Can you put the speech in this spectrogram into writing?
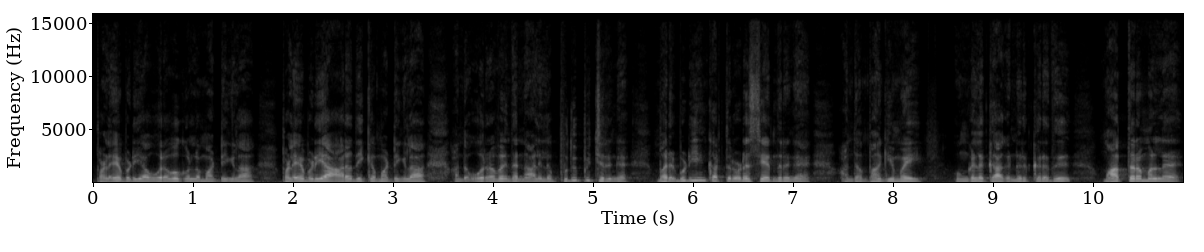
பழையபடியாக உறவு கொள்ள மாட்டீங்களா? பழையபடியாக ஆராதிக்க மாட்டீங்களா? அந்த உறவை இந்த நாளில் புதுப்பிச்சிருங்க. மறுபடியும் கர்த்தரோடு சேர்ந்துருங்க. அந்த மகிமை உங்களுக்காக நிற்கிறது. மாத்திரமல்ல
